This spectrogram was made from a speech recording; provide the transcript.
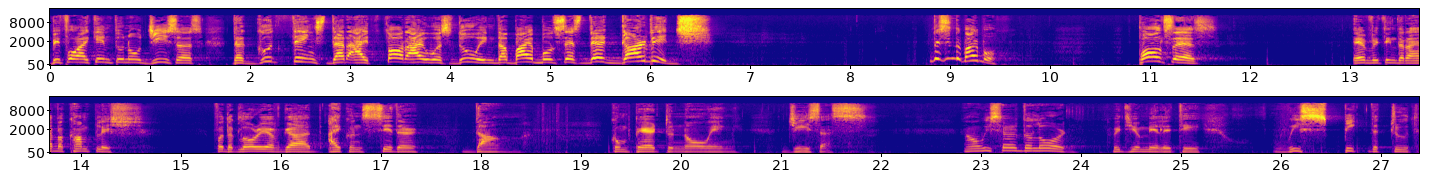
Before I came to know Jesus, the good things that I thought I was doing, the Bible says they're garbage. This is the Bible. Paul says, Everything that I have accomplished for the glory of God, I consider dung compared to knowing Jesus. Now we serve the Lord with humility we speak the truth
